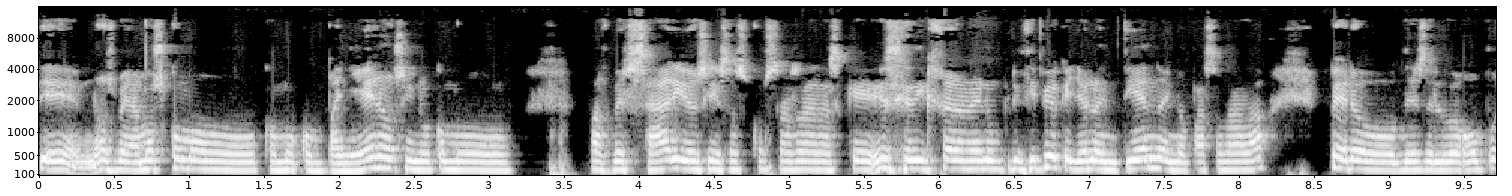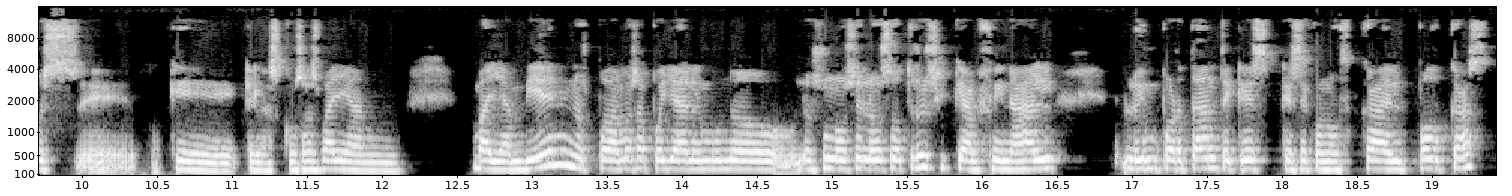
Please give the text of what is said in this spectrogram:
eh, nos veamos como, como compañeros y no como adversarios y esas cosas raras que se dijeron en un principio, que yo lo entiendo y no pasa nada, pero desde luego pues eh, que, que las cosas vayan, vayan bien, nos podamos apoyar el mundo los unos en los otros y que al final lo importante que es que se conozca el podcast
